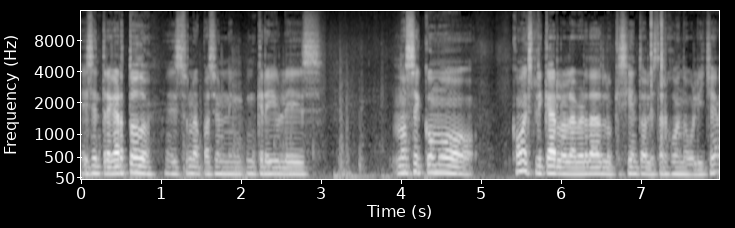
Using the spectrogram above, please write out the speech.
es entregar todo. Es una pasión in- increíble. Es, no sé cómo, cómo explicarlo, la verdad, lo que siento al estar jugando boliche.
